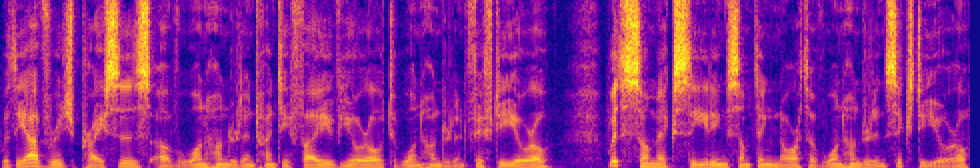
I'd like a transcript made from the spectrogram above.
with the average prices of 125 euro to 150 euro, with some exceeding something north of 160 euro,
